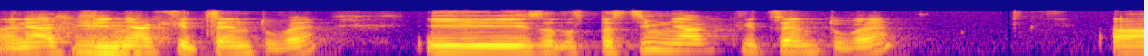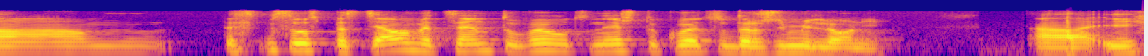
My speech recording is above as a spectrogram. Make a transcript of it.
някакви, mm-hmm. някакви центове. И за да спестим някакви центове, а, в смисъл спестяваме центове от нещо, което държи милиони. А, и,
